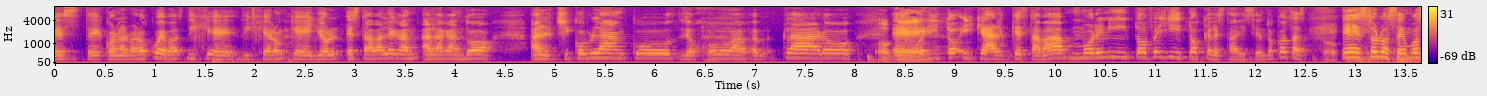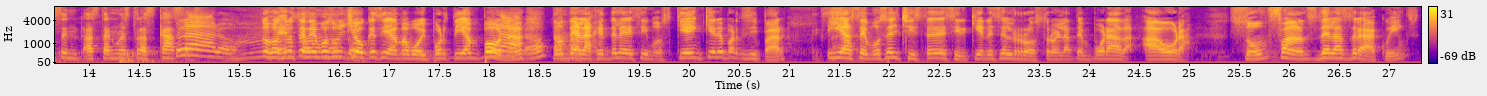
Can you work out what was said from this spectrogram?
este con Álvaro Cuevas dije dijeron que yo estaba halagando al chico blanco de ojo ah, ah, claro, Ok. eh, güerito y que al que estaba morenito, fellito que le estaba diciendo cosas. Eso lo hacemos en, hasta en nuestras casas. Claro. Nosotros En tenemos un show que se llama Voy por ti Ampona, Claro. donde Ajá. a la gente le decimos quién quiere participar y hacemos el chiste de decir quién es el rostro de la temporada. Ahora, son fans de las drag queens.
